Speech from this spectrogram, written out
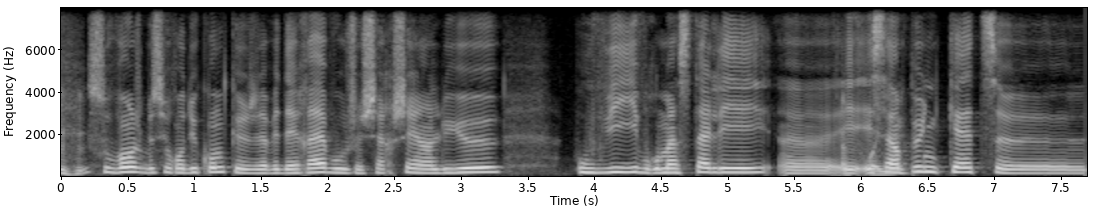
Mhm. Souvent, je me suis rendu compte que j'avais des rêves où je cherchais un lieu où vivre, où m'installer. euh, et et c'est un peu une quête. euh,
